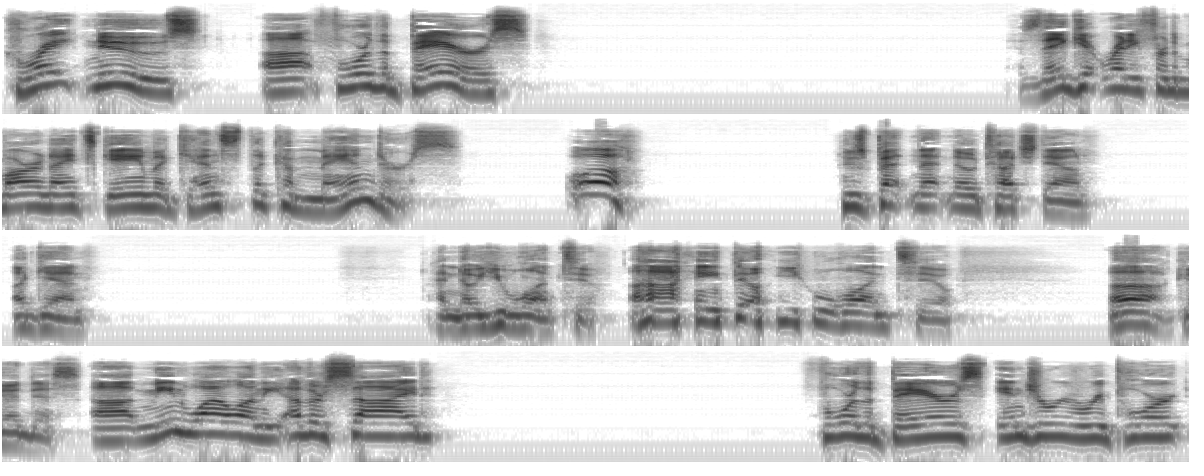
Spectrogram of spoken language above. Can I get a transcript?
Great news uh, for the Bears as they get ready for tomorrow night's game against the Commanders. Oh, who's betting that no touchdown again? I know you want to. I know you want to. Oh, goodness. Uh, meanwhile, on the other side, for the Bears, injury report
